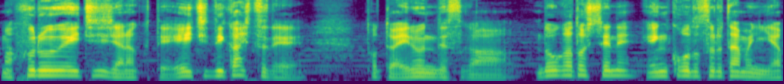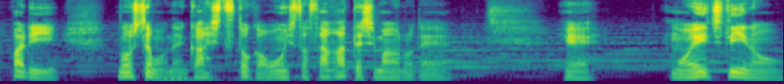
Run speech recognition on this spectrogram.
まあ、フル HD じゃなくて HD 画質で撮ってはいるんですが、動画としてね、エンコードするためにやっぱりどうしてもね、画質とか音質が下がってしまうので、ええ、もう HD の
